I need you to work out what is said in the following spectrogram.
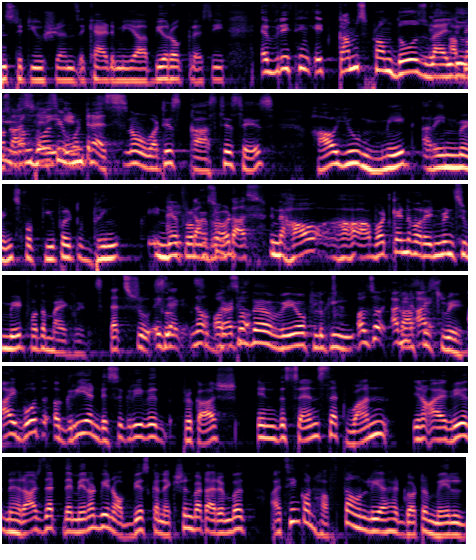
institutions, academia, bureaucracy, everything it comes from those values, upper from those See, what is- interests. no, what is castes is how you made arrangements for people to bring India And from abroad, and how, how what kind of arrangements you made for the migrants. That's true. So- Exactly. No, so that also- is the way of looking. Also, I mean, I. I both agree and disagree with Prakash in the sense that one, you know, I agree with Mehraj that there may not be an obvious connection, but I remember, I think on Hafta only I had got a mail,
